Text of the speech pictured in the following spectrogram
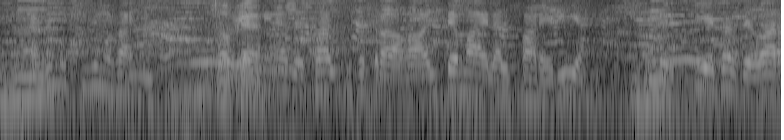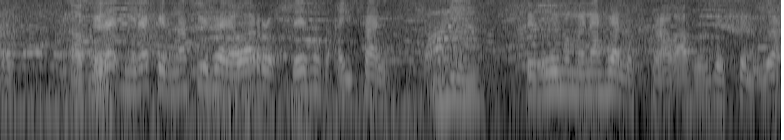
Hace muchísimos años. Ok. Había minas de sal y se trabajaba el tema de la alfarería, hacer piezas de barro. Mira, mira que en una pieza de barro de esas hay sal. Eso es un homenaje a los trabajos de este lugar.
